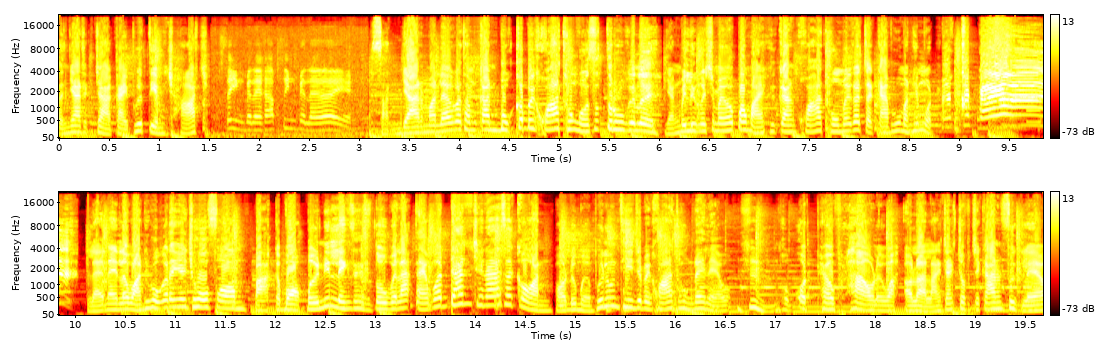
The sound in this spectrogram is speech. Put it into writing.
สัญญาณจากจ่าไก่เพื่อเตรียมชาร์จซิ่งไปเลยครับซิ่งไปเลย สัญญาณมาแล้วก็ทำการบุกเข้าไปคว้าธงของศัตรูกันเลย ยังไม่ลืมกันใช่ไหมว่าเป้าหมายคือการคว้าธงไม่ก็จัดการพวกมันให้หมด และในระหว่างที่ผมกำลังจะโชว์ฟอร์ม ปากกระบอกปืนนี่เล็งใส่ศัตรูไปแล้วแต่ว่าดันชนะซะก่อน พอดูเหมือนเพื่อนร่วมทีมจะไปคว้าธงได้แล้วหึ่มผมอดแผ่วๆเลยวะเอาล่ะหลังจากจบจากการฝึกแล้ว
